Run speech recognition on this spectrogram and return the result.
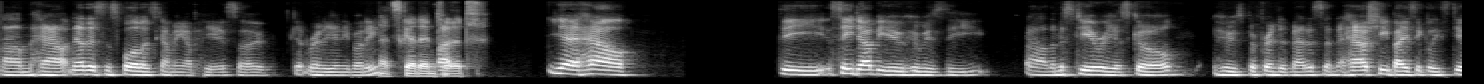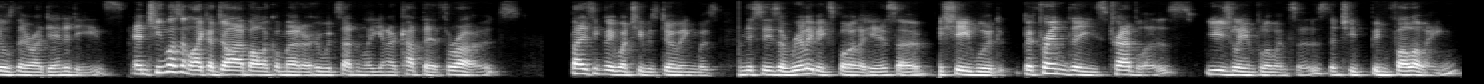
Um, how now there's some spoilers coming up here, so get ready, anybody. Let's get into But- it. yeah, how the CW, who is the uh, the mysterious girl who's befriended Madison, how she basically steals their identities. And she wasn't like a diabolical murderer who would suddenly, you know, cut their throats. Basically, what she was doing was, and this is a really big spoiler here, so she would befriend these travelers, usually influencers that she'd been following.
